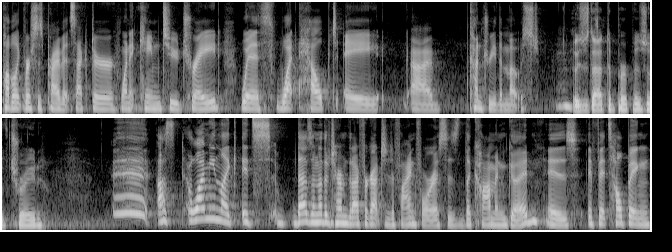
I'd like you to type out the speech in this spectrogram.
public versus private sector when it came to trade with what helped a uh, country the most. Is that the purpose of trade? Us, well, I mean, like it's that's another term that I forgot to define for us is the common good. Is if it's helping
